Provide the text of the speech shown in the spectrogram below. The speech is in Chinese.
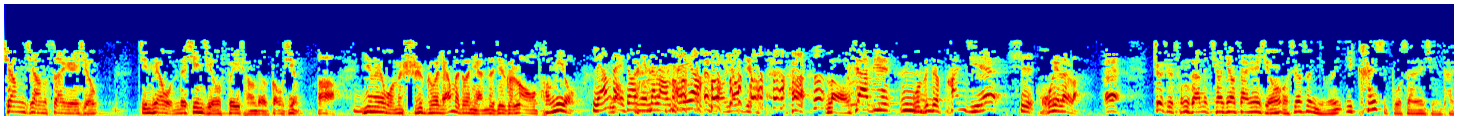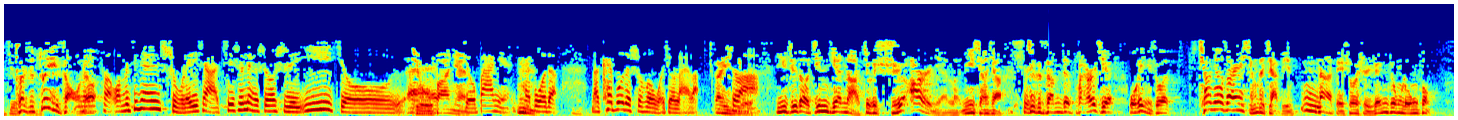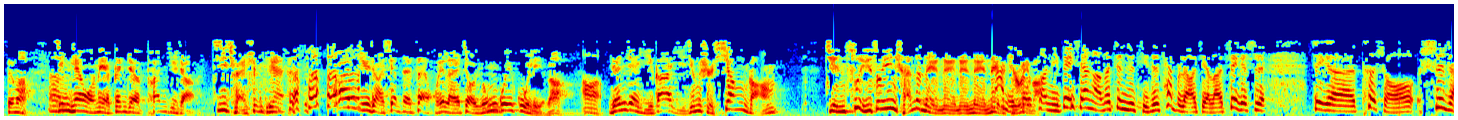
锵锵三人行，今天我们的心情非常的高兴啊，因为我们时隔两百多年的这个老朋友，两百多年的老朋友，老妖精，老嘉宾，我们的潘杰是。回来了，哎，这是从咱们锵锵三人行，好像是你们一开始播三人行，他就他是最早的，没错。我们今天数了一下，其实那个时候是一九九八年。九八年开播的。那开播的时候我就来了，哎是吧？一直到今天呢，这个十二年了，你想想，这个咱们这潘，而且我跟你说，锵锵三人行的嘉宾，嗯。那得说是人中龙凤，对吗？嗯。今天我们也跟着潘局长鸡犬升天，潘局长现在再回来叫荣归故里了，哦。人家乙嘎已经是香港仅次于曾荫权的那那那那那那你说个职位吧？错，你对香港的政治体制太不了解了。这个是这个特首、师长、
